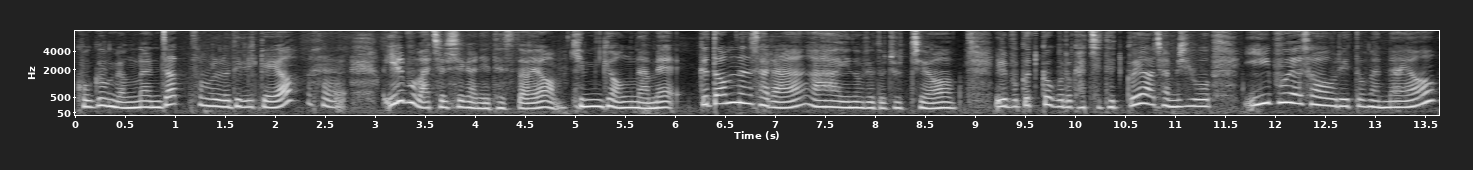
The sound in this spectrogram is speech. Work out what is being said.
고급 명란젓 선물로 드릴게요. 1부 마칠 시간이 됐어요. 김경남의 끝없는 사랑. 아, 이 노래도 좋죠. 1부 끝곡으로 같이 듣고요. 잠시 후 2부에서 우리 또 만나요.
